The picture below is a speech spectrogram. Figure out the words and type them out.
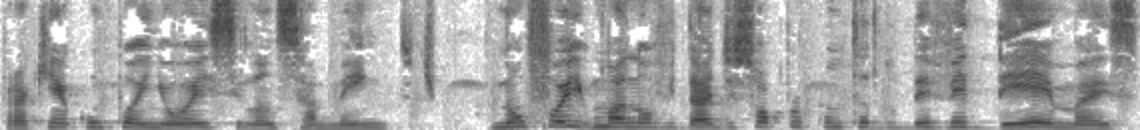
Pra quem acompanhou esse lançamento, tipo, não foi uma novidade só por conta do DVD, mas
